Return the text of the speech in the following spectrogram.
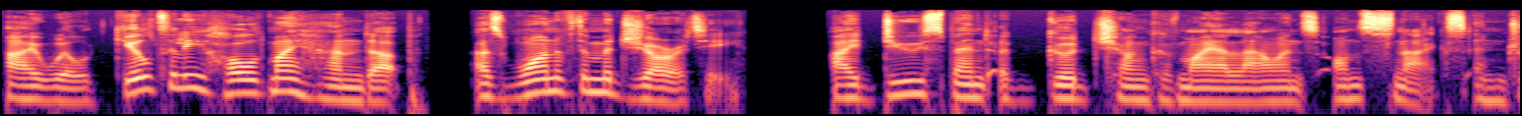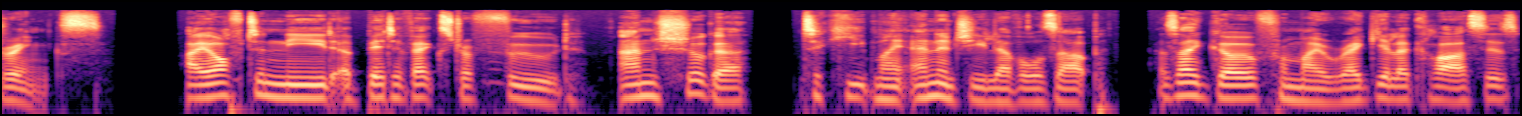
I will guiltily hold my hand up as one of the majority. I do spend a good chunk of my allowance on snacks and drinks. I often need a bit of extra food and sugar to keep my energy levels up as I go from my regular classes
